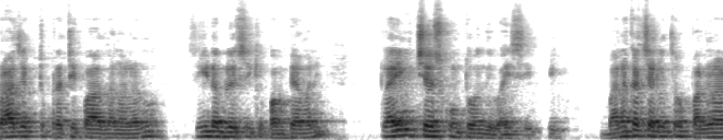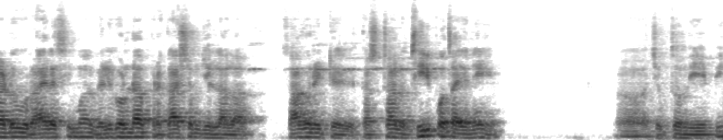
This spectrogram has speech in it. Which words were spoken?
ప్రాజెక్టు ప్రతిపాదనలను సిడబ్ల్యూసికి పంపామని క్లెయిమ్ చేసుకుంటోంది వైసీపీ. బనకచెర్లతో పల్నాడు రాయలసీమ వెలిగొండ ప్రకాశం జిల్లాల సాగునీటి కష్టాలు తీరిపోతాయని చెబుతోంది ఏపీ.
